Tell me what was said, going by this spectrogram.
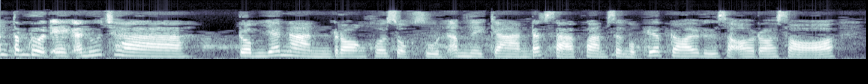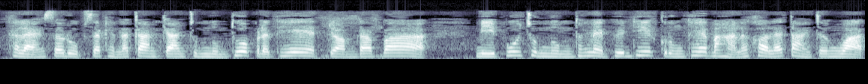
พันตำรวจเอกอนุชารมยนันรองโฆษกศูนย์อำนวยการรักษาความสงบเรียบร้อยหรือสอรสแถลงสรุปสถานการณ์การชุมนุมทั่วประเทศยอมรับว่ามีผู้ชุมนุมทั้งในพื้นที่กรุงเทพมหานครและต่างจังหวัด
